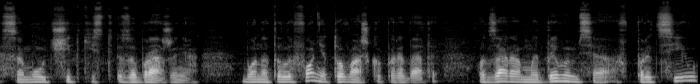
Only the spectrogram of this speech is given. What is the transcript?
саму чіткість зображення, бо на телефоні то важко передати. От зараз ми дивимося в приціл,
